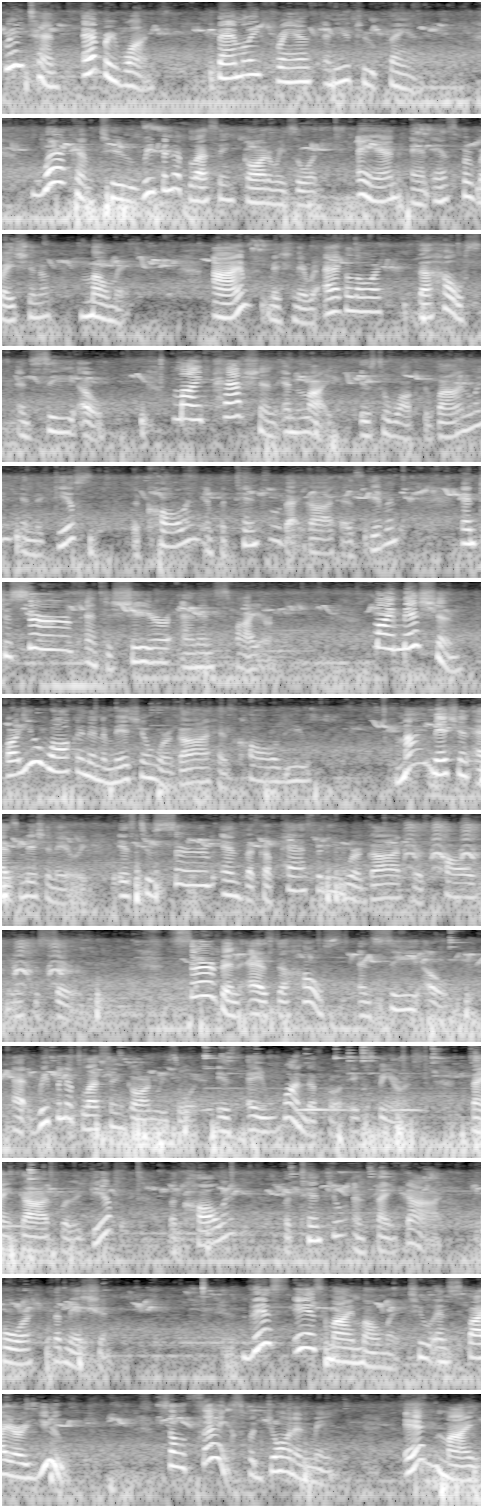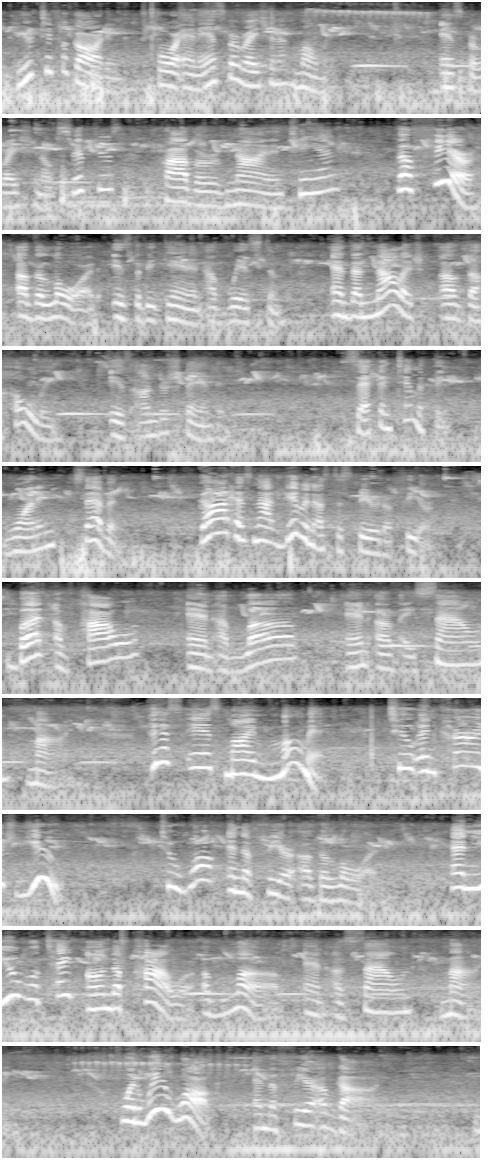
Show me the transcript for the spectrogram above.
Greeting everyone, family, friends, and YouTube fans. Welcome to Reaping the Blessing Garden Resort and an inspirational moment. I'm Missionary Aguillard, the host and CEO. My passion in life is to walk divinely in the gifts, the calling, and potential that God has given, and to serve and to share and inspire. My mission are you walking in the mission where God has called you? My mission as missionary is to serve in the capacity where God has called me to serve. Serving as the host and CEO at Reaping a Blessing Garden Resort is a wonderful experience. Thank God for the gift, the calling, potential, and thank God for the mission. This is my moment to inspire you so thanks for joining me in my beautiful garden for an inspirational moment. Inspirational scriptures, Proverbs 9 and 10. The fear of the Lord is the beginning of wisdom, and the knowledge of the holy is understanding. 2 Timothy 1 and 7. God has not given us the spirit of fear, but of power and of love and of a sound mind. This is my moment to encourage you to walk in the fear of the Lord, and you will take on the power of love and a sound mind. When we walk in the fear of God,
